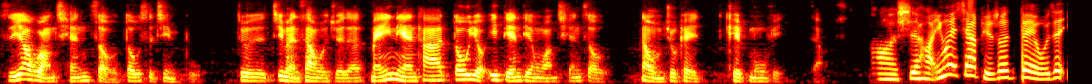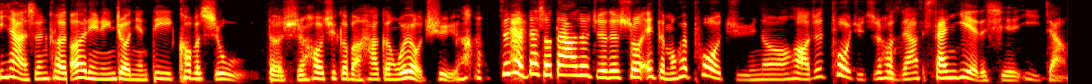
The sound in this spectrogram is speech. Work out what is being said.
只要往前走都是进步，就是基本上我觉得每一年它都有一点点往前走，那我们就可以 keep moving。哦，是哈，因为像比如说，对我这印象很深刻，二零零九年第 COP 十五。的时候去哥本哈根，我有去，真的那时候大家都觉得说，哎，怎么会破局呢？哈，就是破局之后只要三页的协议这样。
